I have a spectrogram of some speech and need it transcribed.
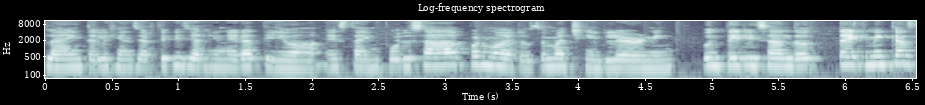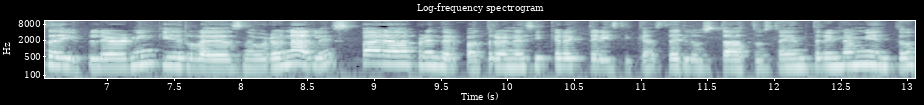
la inteligencia artificial generativa está impulsada por modelos de Machine Learning, utilizando técnicas de Deep Learning y redes neuronales para aprender patrones y características de los datos de entrenamiento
